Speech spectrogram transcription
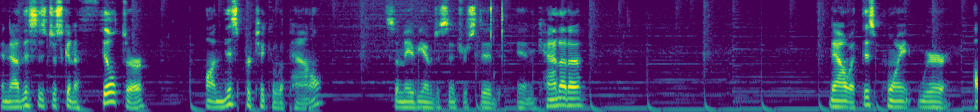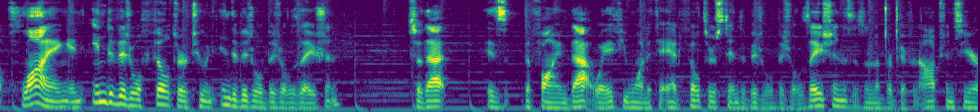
and now this is just going to filter on this particular panel. So maybe I'm just interested in Canada. Now at this point, we're applying an individual filter to an individual visualization. So that is defined that way. If you wanted to add filters to individual visualizations, there's a number of different options here.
